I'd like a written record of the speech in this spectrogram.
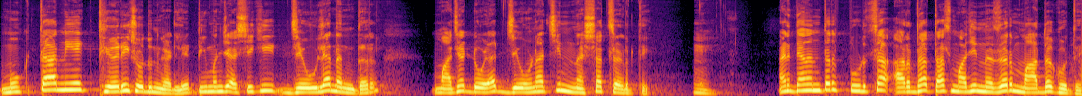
मुक्तानी एक थिअरी शोधून काढली ती म्हणजे अशी की जेवल्यानंतर माझ्या डोळ्यात जेवणाची नशा चढते. आणि त्यानंतर पुढचा अर्धा तास माझी नजर मादक होते.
